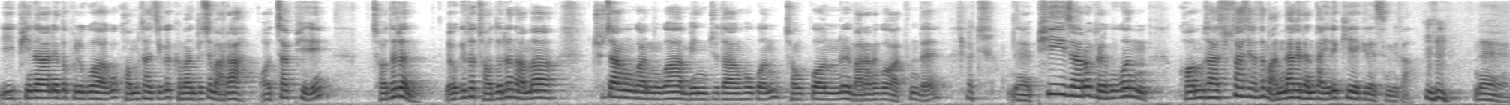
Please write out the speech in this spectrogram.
이 비난에도 불구하고 검사직을 그만두지 마라. 어차피 저들은 여기서 저들은 아마 추 장관과 민주당 혹은 정권을 말하는 것 같은데 그렇죠. 네, 피의자로 결국은 검사 수사실에서 만나게 된다 이렇게 얘기를 했습니다. 네,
